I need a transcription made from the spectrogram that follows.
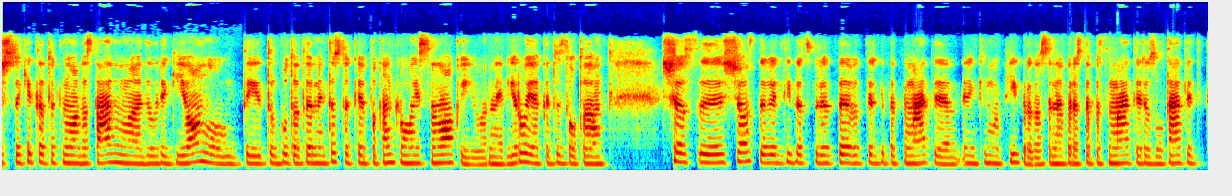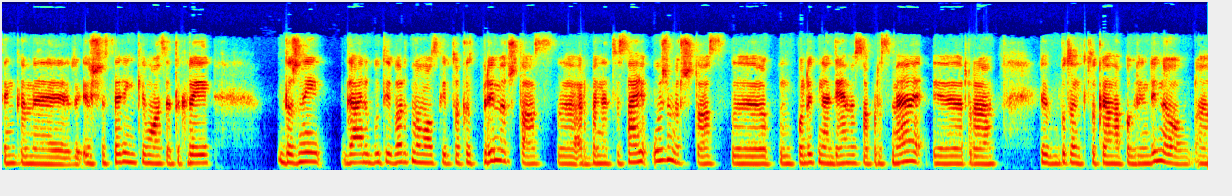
išsakytą tokį nuogastavimą dėl regionų, tai turbūt ta mintis tokia pakankamai senokai jau ar nevyrauja, kad vis dėlto šios, e, šios savivaldybės, kuriuose irgi pasimatė rinkimų apygardos, ar ne, kuriuose pasimatė rezultatai atitinkami ir, ir šiuose rinkimuose tikrai uh, dažnai gali būti įvardinamos kaip tokios primirštos arba net visai užmirštos e, politinio dėmesio prasme ir būtent tokia na, pagrindinių e,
